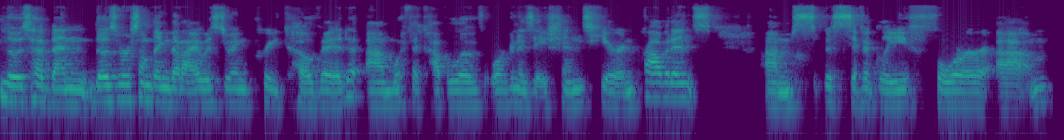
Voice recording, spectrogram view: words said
those have been those were something that i was doing pre-covid um, with a couple of organizations here in providence um, specifically for um,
